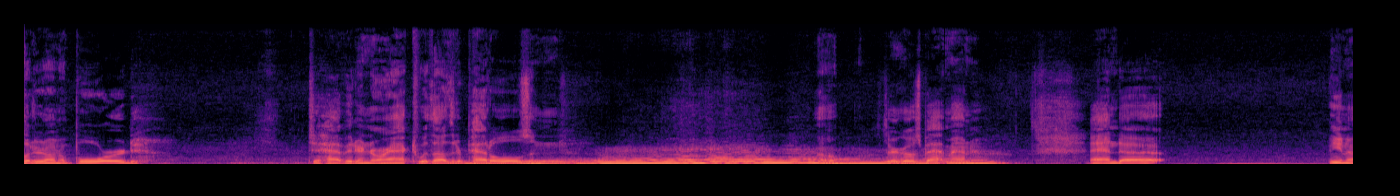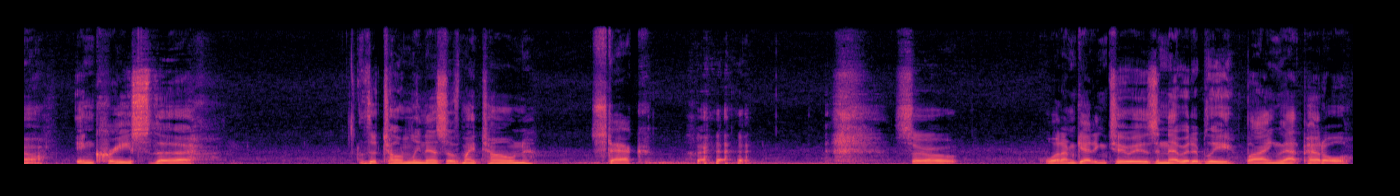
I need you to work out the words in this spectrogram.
put it on a board to have it interact with other pedals and oh there goes batman and uh you know increase the the toneliness of my tone stack. so, what I'm getting to is inevitably buying that pedal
